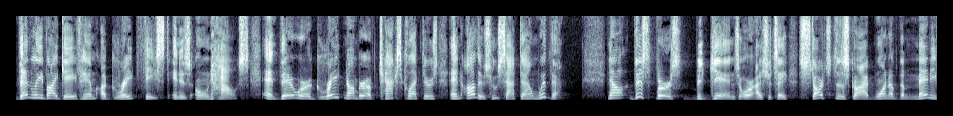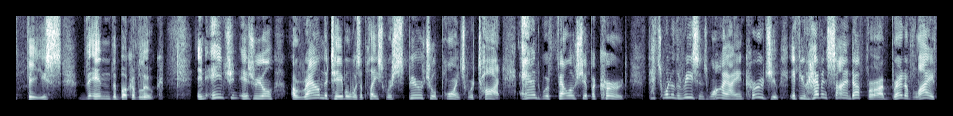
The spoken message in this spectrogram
Then Levi gave him a great feast in his own house, and there were a great number of tax collectors and others who sat down with them. Now, this verse begins, or I should say, starts to describe one of the many feasts in the book of Luke. In ancient Israel, around the table was a place where spiritual points were taught and where fellowship occurred. That's one of the reasons why I encourage you. If you haven't signed up for our Bread of Life,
